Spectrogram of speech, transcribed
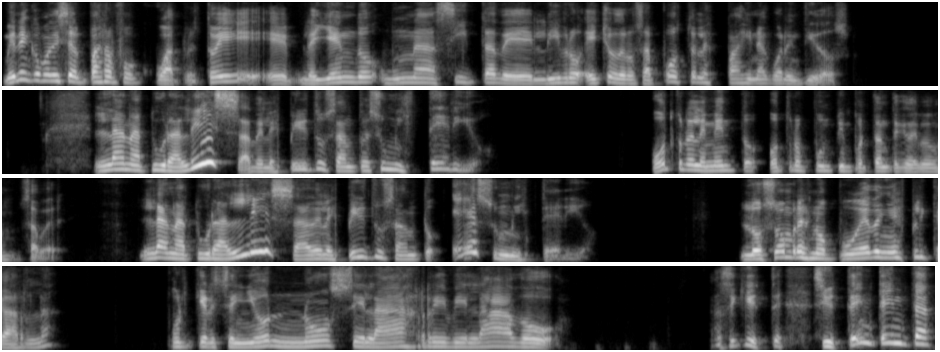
Miren cómo dice el párrafo 4. Estoy eh, leyendo una cita del libro Hechos de los Apóstoles, página 42. La naturaleza del Espíritu Santo es un misterio. Otro elemento, otro punto importante que debemos saber. La naturaleza del Espíritu Santo es un misterio. Los hombres no pueden explicarla porque el Señor no se la ha revelado. Así que usted, si usted intenta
